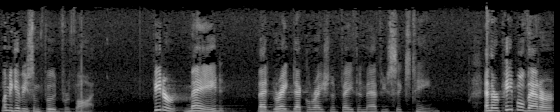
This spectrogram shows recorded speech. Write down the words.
Let me give you some food for thought. Peter made that great declaration of faith in Matthew 16. And there are people that are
